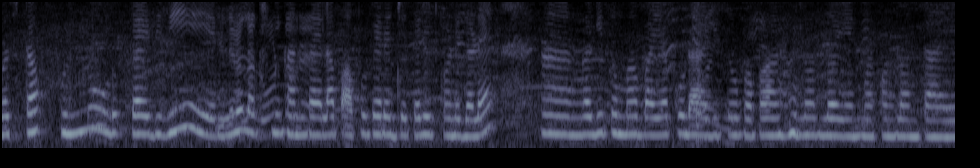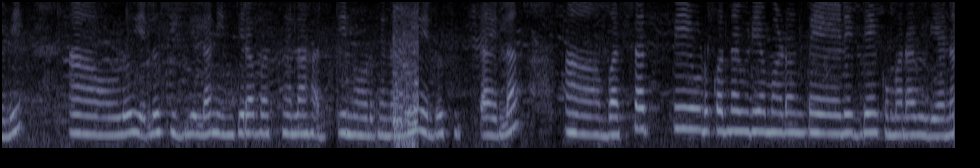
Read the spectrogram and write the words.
ಬಸ್ ಸ್ಟಾಪ್ ಫುಲ್ಲು ಹುಡುಕ್ತಾ ಇದ್ದೀವಿ. ಎಲ್ಲೂ ಲಕ್ಷ್ಮೀಕಾಂತ ಎಲ್ಲ ಪಾಪು ಬೇರೆ ಜೊತೆಲಿ ಇಟ್ಕೊಂಡಿದ್ದಾಳೆ. ಹಂಗಾಗಿ ತುಂಬ ಭಯ ಕೂಡ ಆಗಿತ್ತು. ಪಾಪ ಎಲ್ಲೋದ್ಲೋ, ಏನು ಮಾಡ್ಕೊಂಡ್ಲೋ ಅಂತ ಹೇಳಿ. ಅವಳು ಎಲ್ಲೂ ಸಿಗಲಿಲ್ಲ. ನಿಂತಿರೋ ಬಸ್ನೆಲ್ಲ ಹತ್ತಿ ನೋಡಿದೆ ನಾನು. ಎಲ್ಲೂ ಸಿಗ್ತಾ ಇಲ್ಲ. ಬಸ್ ಹತ್ತಿ ಹುಡ್ಕೊಂಡ ವಿಡಿಯೋ ಮಾಡು ಅಂತ ಹೇಳಿದ್ದೆ. ಕುಮಾರ ವಿಡಿಯೋನ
